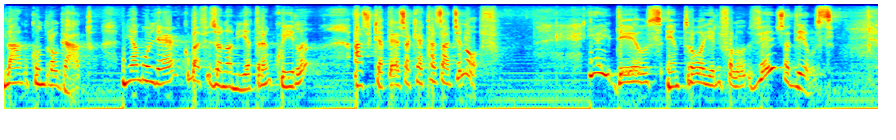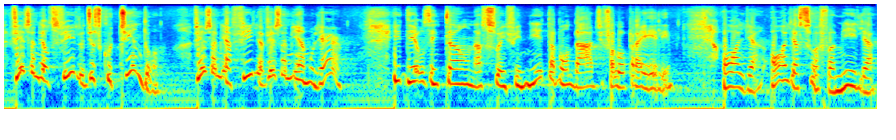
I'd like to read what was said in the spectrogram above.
lá com drogado. Minha mulher com uma fisionomia tranquila, acho que até já quer casar de novo. E aí Deus entrou e ele falou: Veja, Deus, veja meus filhos discutindo, veja minha filha, veja minha mulher. E Deus, então, na sua infinita bondade, falou para ele: Olha, olha a sua família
